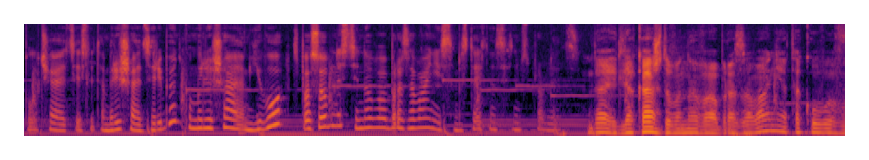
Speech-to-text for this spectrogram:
получается, если там решать за ребенка, мы лишаем его способности новообразования и самостоятельно с этим справляться. Да, и для каждого новообразования такого в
